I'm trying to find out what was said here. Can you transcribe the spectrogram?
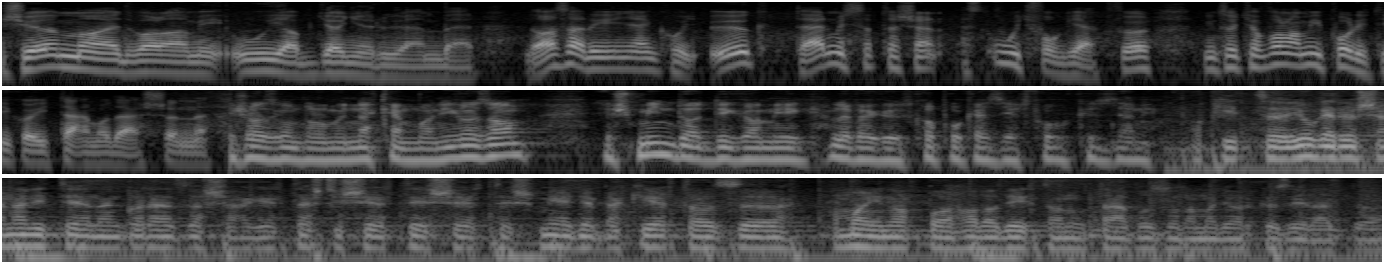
És jön majd valami újabb gyönyörű ember. De az a lényeg, hogy ők természetesen ezt úgy fogják föl, mint hogyha valami politikai támadás lenne. És azt gondolom, hogy nekem van igazam, és mindaddig, amíg levegőt kapok, ezért fogok küzdeni. Akit jogerősen elítélnek garázdaságért, testi sértésért és mi egyebekért, az a mai nappal haladéktanul távozzon a magyar közéletből.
